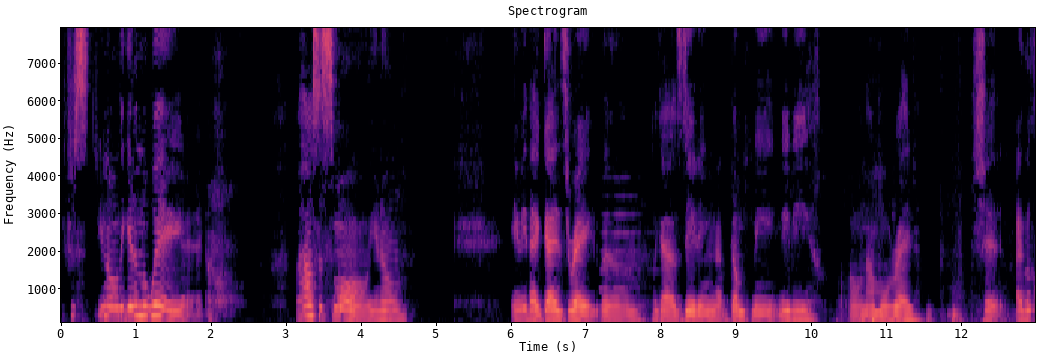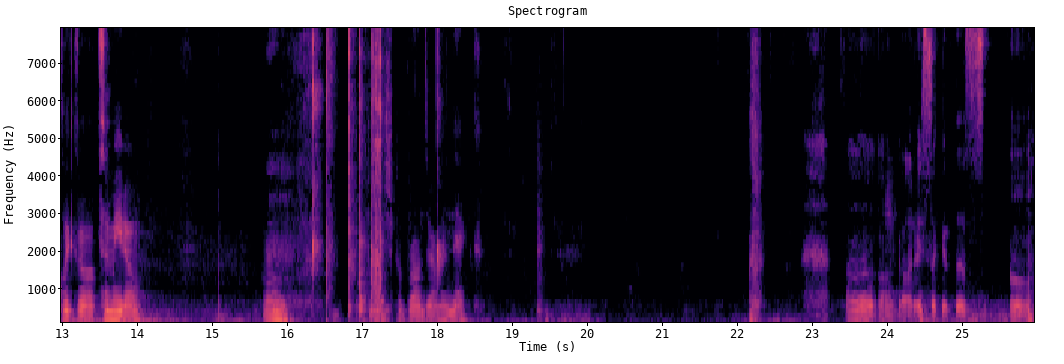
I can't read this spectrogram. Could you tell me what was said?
They're just, you know, they get in the way. My house is small, you know. Maybe that guy's right. The, the guy I was dating that dumped me. Maybe, oh, now I'm all red. Shit, I look like a tomato. Mm. Maybe I should put bronzer on my neck. Uh, oh god, I suck at this. Oh.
